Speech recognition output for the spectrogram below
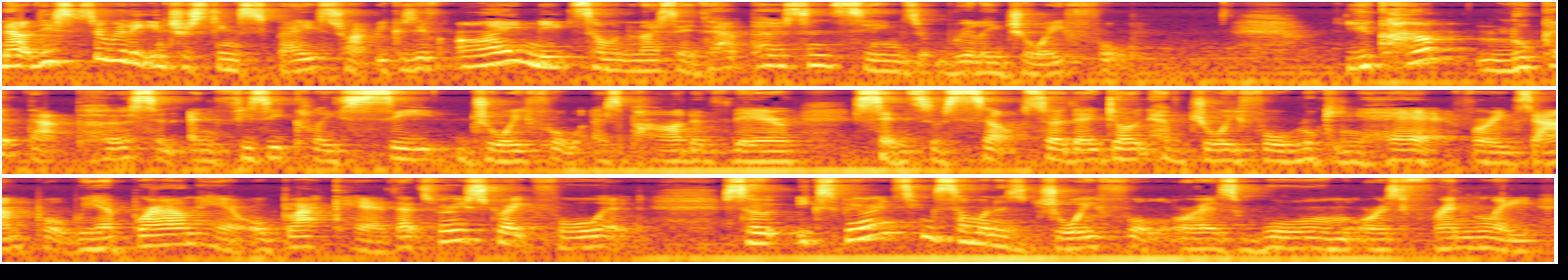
Now, this is a really interesting space, right? Because if I meet someone and I say, that person seems really joyful, you can't look at that person and physically see joyful as part of their sense of self. So they don't have joyful looking hair, for example. We have brown hair or black hair. That's very straightforward. So experiencing someone as joyful or as warm or as friendly,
